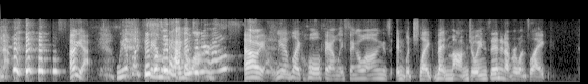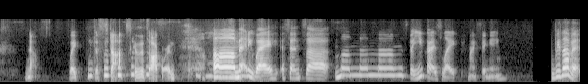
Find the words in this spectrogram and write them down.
No. oh yeah, we have like This is what happens in your house? Oh yeah, we have like whole family sing-alongs in which like then mom joins in and everyone's like, no, like just stops because it's awkward. Um. Anyway, since uh, mom, mom, moms, but you guys like my singing. We love it.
